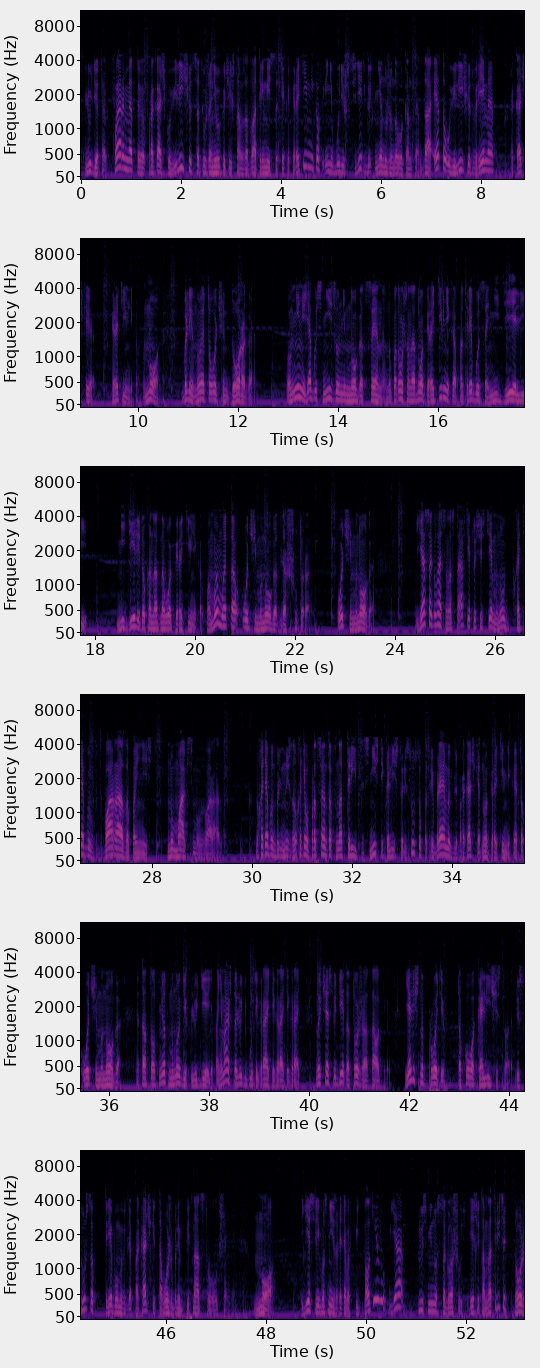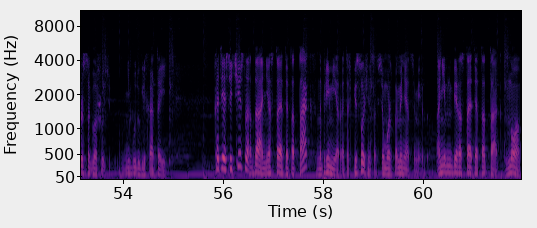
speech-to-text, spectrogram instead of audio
люди это фармят, э, прокачка увеличивается, ты уже не выкачаешь там за 2-3 месяца всех оперативников и не будешь сидеть говорить, мне нужен новый контент. Да, это увеличивает время прокачки оперативников, но, блин, ну это очень дорого. По мнению, я бы снизил немного цены, ну потому что на одного оперативника потребуется недели. Недели только на одного оперативника. По-моему, это очень много для шутера. Очень много. Я согласен, оставьте эту систему, ну, хотя бы в два раза понести. Ну, максимум в два раза. Ну, хотя бы, блин, ну, не знаю, ну, хотя бы процентов на 30 снизьте количество ресурсов, потребляемых для прокачки одного оперативника. Это очень много. Это оттолкнет многих людей. Я понимаю, что люди будут играть, играть, играть. Но часть людей это тоже отталкивает. Я лично против такого количества ресурсов, требуемых для прокачки того же, блин, 15 улучшения. Но Если его снизить хотя бы в полтину, я плюс-минус соглашусь. Если там на 30, тоже соглашусь. Не буду греха таить. Хотя, если честно, да, они оставят это так, например, это же песочница, все может поменяться, имею в виду. Они, например, оставят это так, но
